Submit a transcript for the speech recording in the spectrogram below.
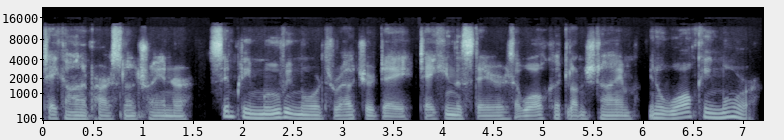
take on a personal trainer. Simply moving more throughout your day, taking the stairs, a walk at lunchtime, you know, walking more.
